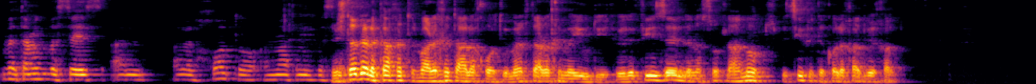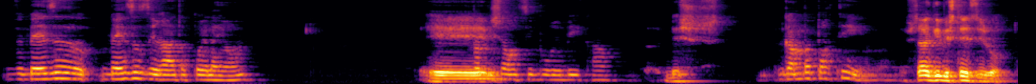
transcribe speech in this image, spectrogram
ואתה מתבסס על, על הלכות או על מה אתה מתבסס? אני משתדל לקחת את מערכת ההלכות ומערכת הערכים היהודית ולפי זה לנסות לענות ספציפית לכל אחד ואחד. ובאיזו זירה אתה פועל היום? אמ, במישור הציבורי בעיקר. בש... גם בפרטי. אפשר להגיד בשתי זירות.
